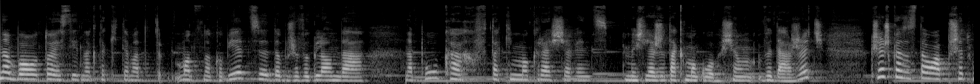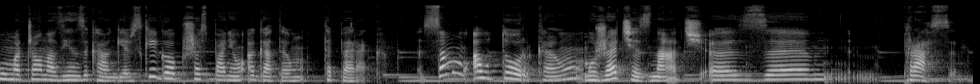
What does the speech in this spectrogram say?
no bo to jest jednak taki temat mocno kobiecy, dobrze wygląda na półkach w takim okresie, więc myślę, że tak mogłoby się wydarzyć. Książka została przetłumaczona z języka angielskiego przez panią Agatę Teperek. Samą autorkę możecie znać e, z prasy.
